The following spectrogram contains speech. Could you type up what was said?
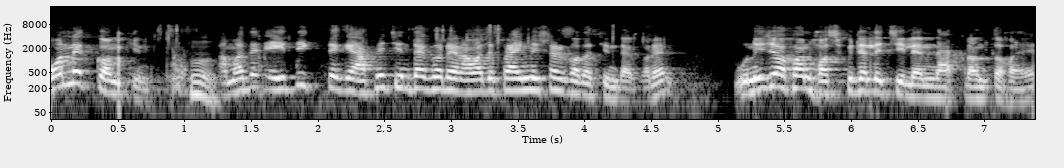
অনেক কম কিন্তু। আমাদের এই দিক থেকে আপনি চিন্তা করেন আমাদের প্রাইম মিনিস্টারের কথা চিন্তা করেন উনি যখন হসপিটালে ছিলেন আক্রান্ত হয়ে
